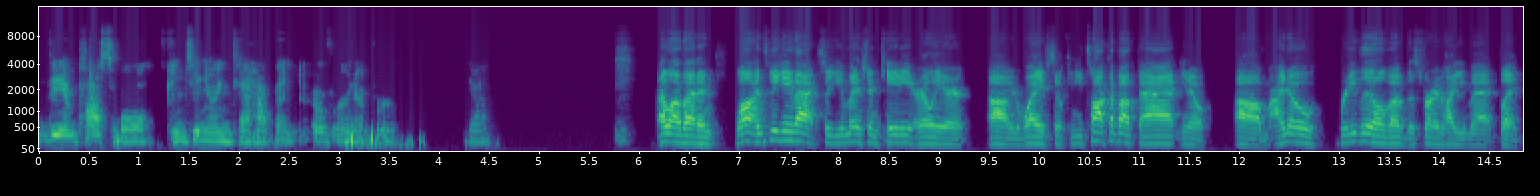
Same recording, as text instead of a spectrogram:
the impossible continuing to happen over and over. Yeah. I love that. And well, and speaking of that, so you mentioned Katie earlier, uh, your wife. So can you talk about that? You know, um, I know briefly a little bit of the story of how you met, but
